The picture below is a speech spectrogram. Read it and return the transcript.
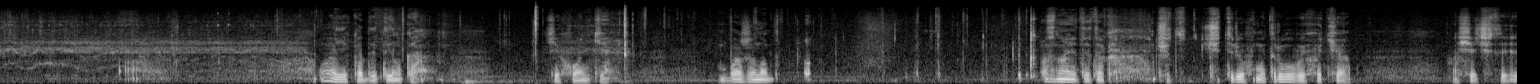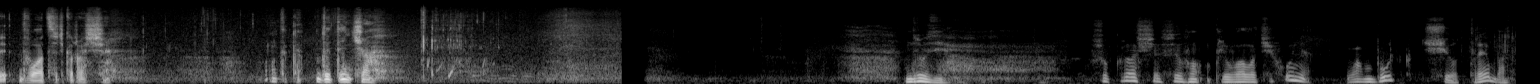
ой, яка дитинка чихоньки. Бажано б, знаєте, так, 4-метровий хоча б, а ще 4,20 краще. Ось така дитинча. Друзі, щоб краще всього клювала чихоня, вам будь-що треба,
